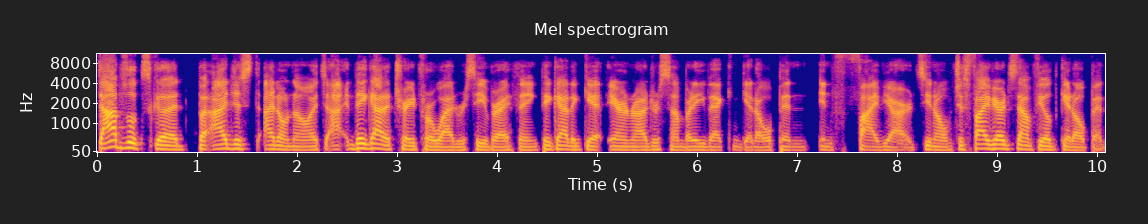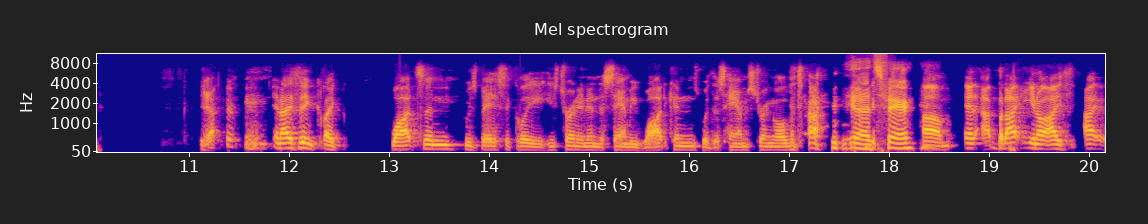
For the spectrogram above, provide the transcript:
Doubs looks good, but I just I don't know. It's I, they got to trade for a wide receiver. I think they got to get Aaron Rodgers somebody that can get open in five yards. You know, just five yards downfield, get open. Yeah, and I think like Watson, who's basically he's turning into Sammy Watkins with his hamstring all the time. yeah, that's fair. um, and but I, you know, I I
